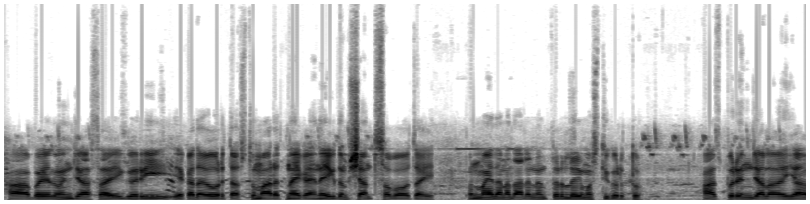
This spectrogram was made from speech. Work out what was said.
हा बैल म्हणजे असा आहे घरी एका दाव्यावरती असतो मारत नाही काय नाही एकदम शांत स्वभावाचा आहे. पण मैदानात आल्यानंतर लय मस्ती करतो. आजपर्यंत ज्याला ह्या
